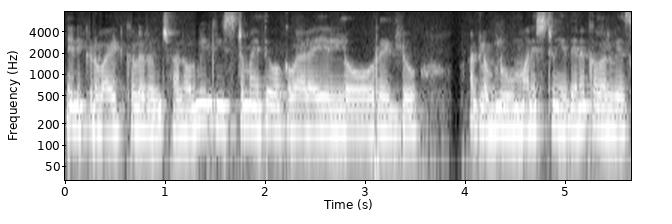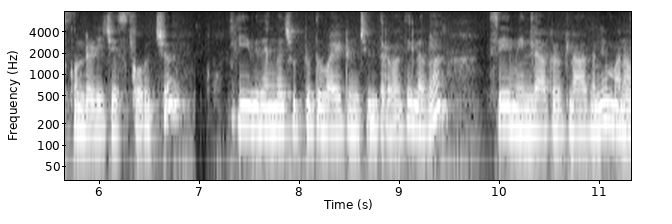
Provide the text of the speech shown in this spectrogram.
నేను ఇక్కడ వైట్ కలర్ ఉంచాను. మీకు ఇష్టమైతే ఒకవేళ ఎల్లో రెడ్ అట్లా బ్లూ మన ఇష్టం ఏదైనా కలర్ వేసుకొని రెడీ చేసుకోవచ్చు. ఈ విధంగా చుట్టూతో వైట్ ఉంచిన తర్వాత ఇలాగా సేమ్ ఇందాకట్లాగానే మనం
